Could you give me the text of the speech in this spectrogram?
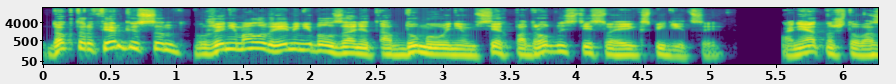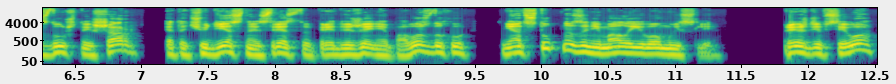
Доктор Фергюсон уже немало времени был занят обдумыванием всех подробностей своей экспедиции. Понятно, что воздушный шар, это чудесное средство передвижения по воздуху, неотступно занимало его мысли. Прежде всего,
